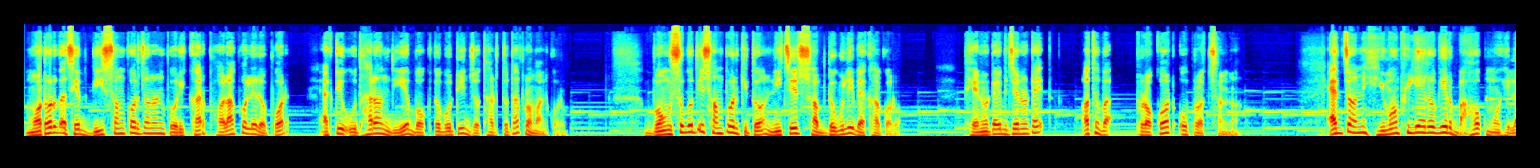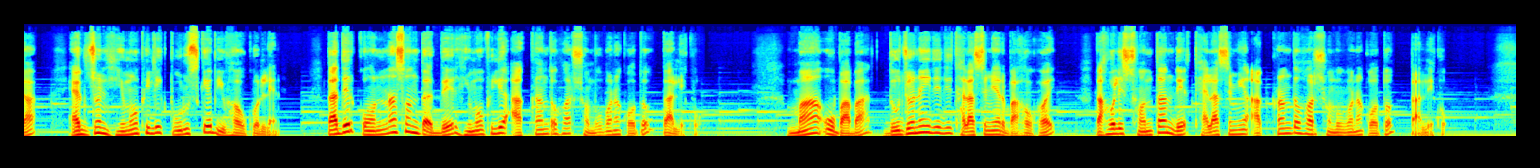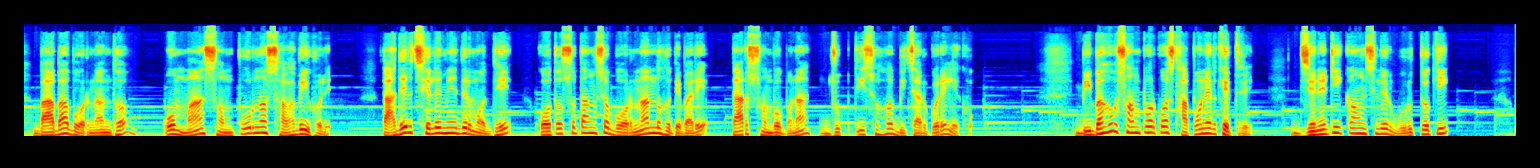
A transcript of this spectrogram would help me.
মটর গাছের দ্বিসংকরজনন পরীক্ষার ফলাফলের ওপর একটি উদাহরণ দিয়ে বক্তব্যটির যথার্থতা প্রমাণ করো। বংশগতি সম্পর্কিত নিচের শব্দগুলি ব্যাখ্যা করো। ফেনোটাইপ জেনোটাইপ অথবা প্রকট ও প্রচ্ছন্ন। একজন হিমোফিলিয়া রোগের বাহক মহিলা একজন হিমোফিলিক পুরুষকে বিবাহ করলেন। তাদের কন্যা সন্তানদের হিমোফিলিয়া আক্রান্ত হওয়ার সম্ভাবনা কত তা লেখো। মা ও বাবা দুজনেই যদি থ্যালাসেমিয়ার বাহক হয়, তাহলে সন্তানদের থ্যালাসেমিয়া আক্রান্ত হওয়ার সম্ভাবনা কত তা লেখো। বাবা বর্ণান্ধ ও মা সম্পূর্ণ স্বাভাবিক হলে তাদের ছেলে মেয়েদের মধ্যে কত শতাংশ বর্ণান্ধ হতে পারে তার সম্ভাবনা যুক্তিসহ বিচার করে লেখো। বিবাহ সম্পর্ক স্থাপনের ক্ষেত্রে জেনেটিক কাউন্সিলের গুরুত্ব কী?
